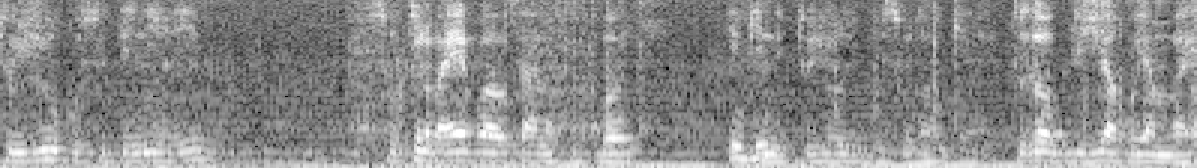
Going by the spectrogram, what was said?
toujours kosoutenir ye. Surtout na baevre osala na football ekende toujours liboso. Donc toza oblige ya koyamba ye.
